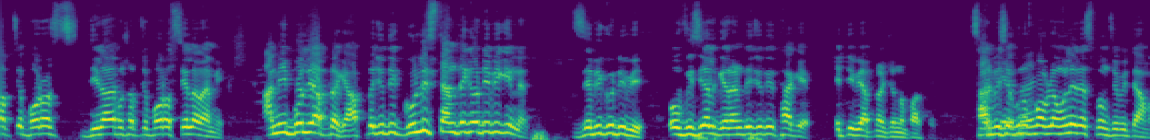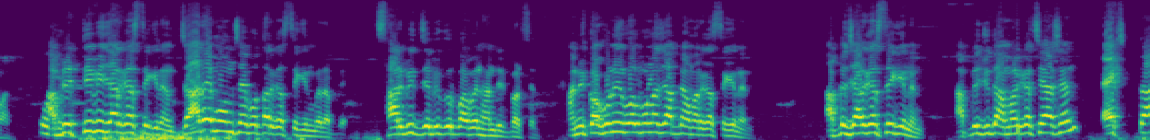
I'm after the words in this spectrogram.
সবচেয়ে বড় ডিলার এবং সবচেয়ে বড় সেলার আমি। আমি বলি আপনাকে আপনি যদি গুলিস্তান থেকেও টিভি কিনেন জেবিকো টিভি অফিসিয়াল গ্যারান্টি যদি থাকে এই টিভি আপনার জন্য পারফেক্ট সার্ভিসে কোনো প্রবলেম হলে রেসপন্সিবিলিটি আমার। আপনি টিভি যার কাছ থেকে কিনেন যারে মন চাইব তার কাছ থেকে কিনবেন আপনি। সার্ভিস জেবিকোর পাবেন হান্ড্রেড পার্সেন্ট আমি কখনোই বলব না যে আপনি আমার কাছ থেকে কিনেন আপনি যার কাছ থেকে কিনেন আপনি যদি আমার কাছে আসেন এক্সট্রা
